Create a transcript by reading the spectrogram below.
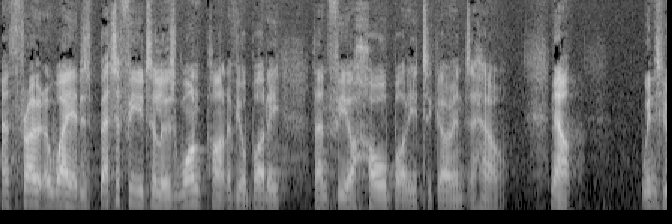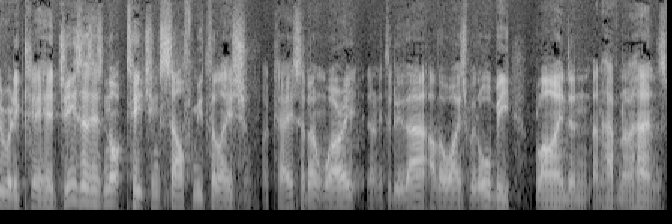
and throw it away. It is better for you to lose one part of your body than for your whole body to go into hell. Now, we need to be really clear here. Jesus is not teaching self mutilation, okay? So don't worry, you don't need to do that. Otherwise, we'd all be blind and, and have no hands.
